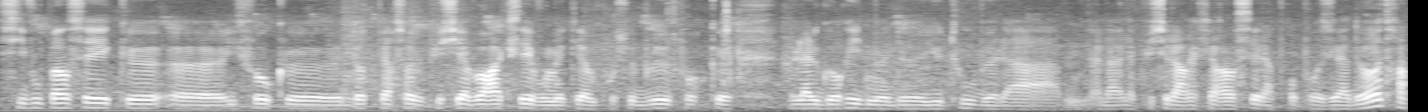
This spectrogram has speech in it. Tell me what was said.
Si vous pensez qu'il euh, faut que d'autres personnes puissent y avoir accès, vous mettez un pouce bleu pour que l'algorithme de YouTube la, puisse la référencer, la proposer à d'autres.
